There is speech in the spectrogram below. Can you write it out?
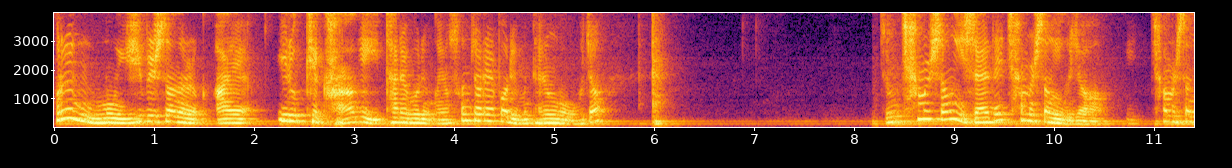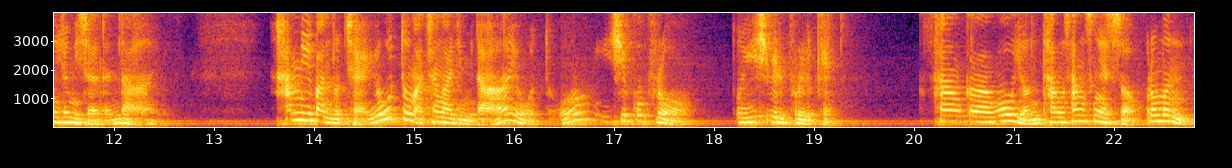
그래, 뭐 21선을 아예 이렇게 강하게 이탈해버리면 그냥 손절해버리면 되는 거고, 그죠? 좀 참을성이 있어야 돼, 참을성이, 그죠? 참을성이 좀 있어야 된다. 한미 반도체, 요것도 마찬가지입니다. 요것도 29%, 또 21% 이렇게 상한가하고 연타로 상승했어. 그러면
